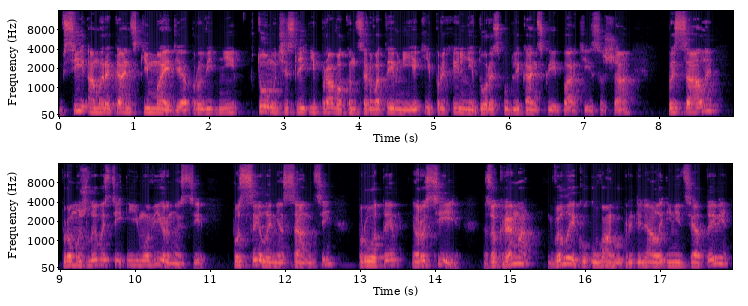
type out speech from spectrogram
всі американські медіа провідні, в тому числі і правоконсервативні, які прихильні до республіканської партії США, писали про можливості і ймовірності посилення санкцій проти Росії. Зокрема, велику увагу приділяли ініціативі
